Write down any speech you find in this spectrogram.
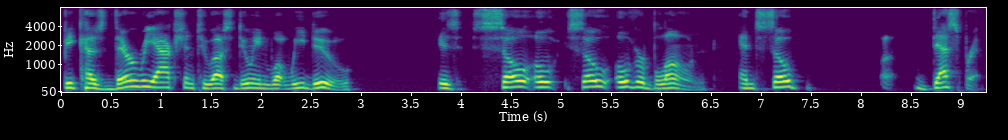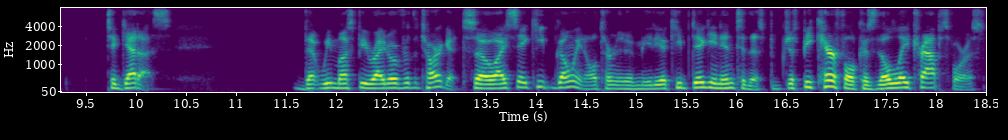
because their reaction to us doing what we do is so so overblown and so uh, desperate to get us that we must be right over the target. So I say keep going alternative media, keep digging into this, but just be careful cuz they'll lay traps for us.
